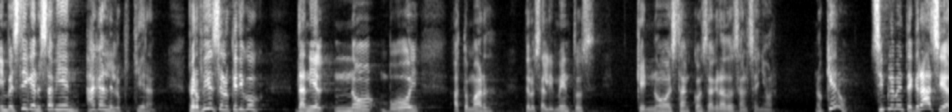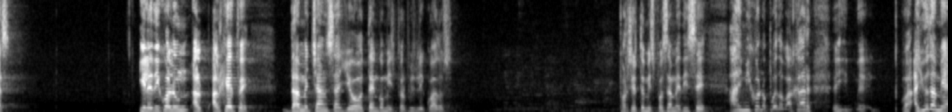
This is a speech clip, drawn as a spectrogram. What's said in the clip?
investiguen, está bien, háganle lo que quieran. Pero fíjense lo que digo Daniel, no voy a tomar de los alimentos que no están consagrados al Señor. No quiero, simplemente gracias. Y le dijo al, al jefe, dame chance, yo tengo mis propios licuados. Por cierto, mi esposa me dice, ay, mi hijo, no puedo bajar. Ayúdame,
